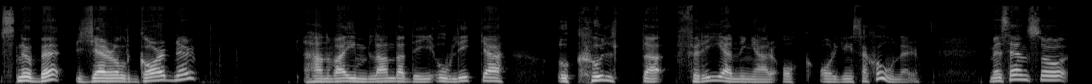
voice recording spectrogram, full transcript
snubbe, Gerald Gardner. Han var inblandad i olika okulta föreningar och organisationer. Men sen så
